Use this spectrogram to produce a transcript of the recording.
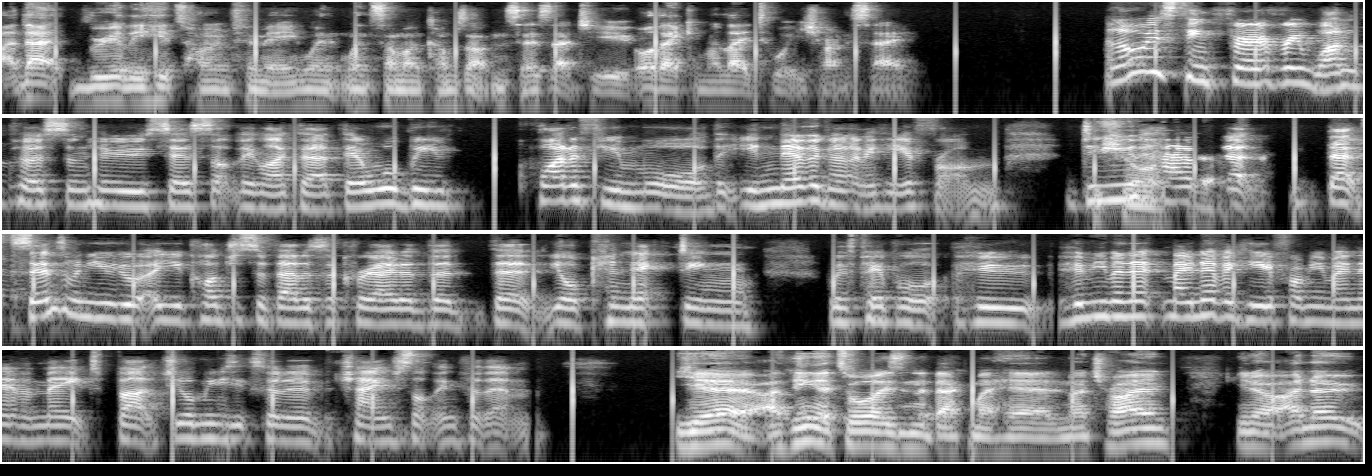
I, that really hits home for me when, when someone comes up and says that to you or they can relate to what you're trying to say. And i always think for every one person who says something like that there will be quite a few more that you're never going to hear from. Do you sure, have yeah. that that sense? When you are you conscious of that as a creator that that you're connecting with people who whom you may, may never hear from you may never meet but your music's going to change something for them Yeah, I think that's always in the back of my head. And I try and, you know, I know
